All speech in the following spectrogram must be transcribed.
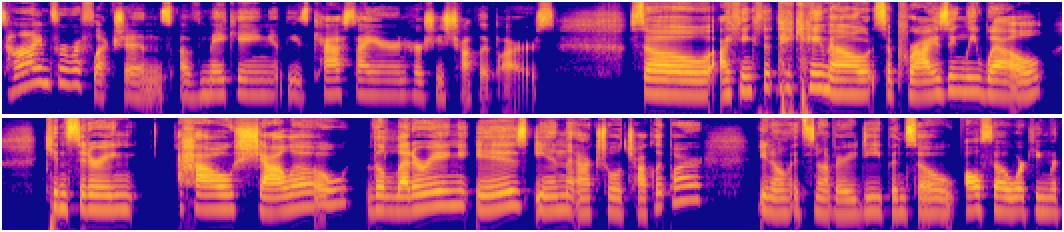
Time for reflections of making these cast iron Hershey's chocolate bars. So I think that they came out surprisingly well considering how shallow the lettering is in the actual chocolate bar. You know, it's not very deep. And so, also working with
